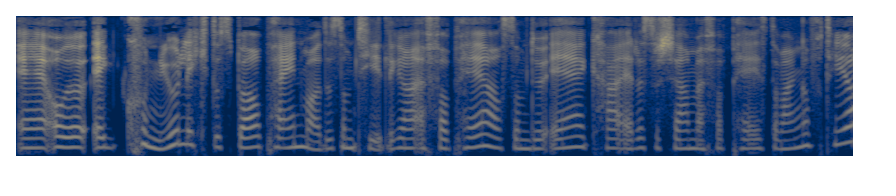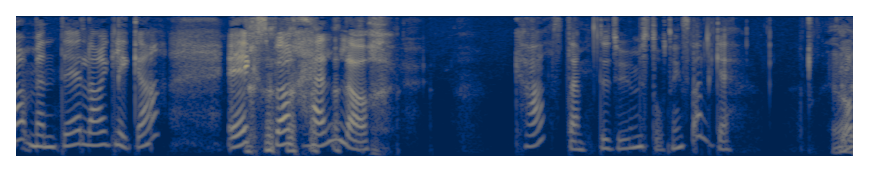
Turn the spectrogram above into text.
Eh, og jeg kunne jo likt å spørre på en måte som tidligere Frp-er som du er, hva er det som skjer med Frp i Stavanger for tida? Men det lar jeg ligge. Jeg spør heller hva stemte du med stortingsvalget? Ja.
